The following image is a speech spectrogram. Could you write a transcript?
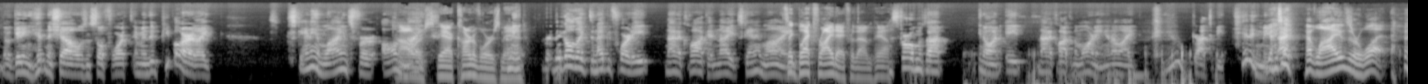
you know getting hitting the shelves and so forth. I mean, the people are like standing in lines for all Hours. night. Yeah, carnivores, man. I mean, they go like the night before at eight, nine o'clock at night, stand in line. it's like Black Friday for them. Yeah. the store opens up, you know, on eight, nine o'clock in the morning, and I'm like, you got to be kidding me. You guys I, have lives or what? I,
